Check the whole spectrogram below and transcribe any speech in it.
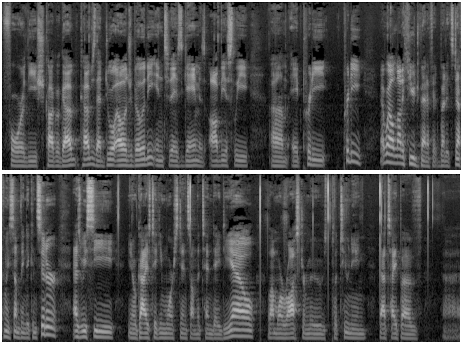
for the Chicago Cubs. That dual eligibility in today's game is obviously um, a pretty pretty well, not a huge benefit, but it's definitely something to consider as we see, you know, guys taking more stints on the 10-day DL, a lot more roster moves, platooning, that type of uh,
